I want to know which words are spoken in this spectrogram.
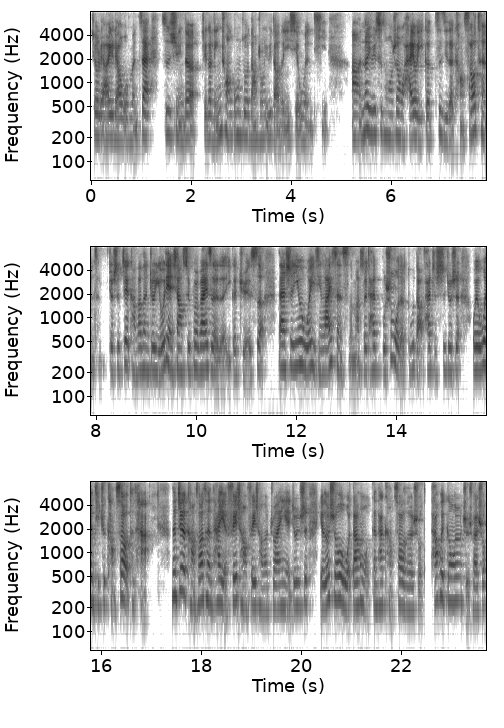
就聊一聊我们在咨询的这个临床工作当中遇到的一些问题。啊，那与此同时，我还有一个自己的 consultant，就是这 consultant 就有点像 supervisor 的一个角色，但是因为我已经 license 了嘛，所以他不是我的督导，他只是就是我有问题去 consult 他。那这个 consultant 他也非常非常的专业，就是有的时候我当我跟他 consult 的时候，他会跟我指出来说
